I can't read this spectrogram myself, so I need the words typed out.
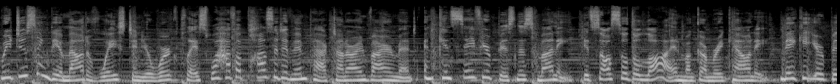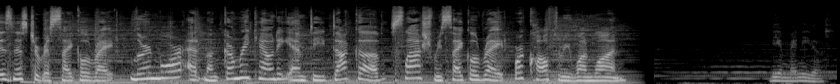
Reducing the amount of waste in your workplace will have a positive impact on our environment and can save your business money. It's also the law in Montgomery County. Make it your business to recycle right. Learn more at montgomerycountymd.gov slash recycle right or call 311. Bienvenidos.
